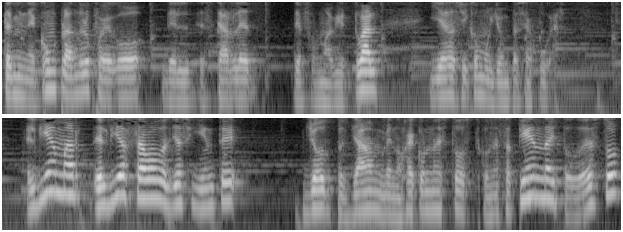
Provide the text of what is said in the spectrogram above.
terminé comprando el juego del Scarlet de forma virtual. Y es así como yo empecé a jugar. El día, el día sábado, el día siguiente, yo pues ya me enojé con, estos, con esta tienda y todo esto.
